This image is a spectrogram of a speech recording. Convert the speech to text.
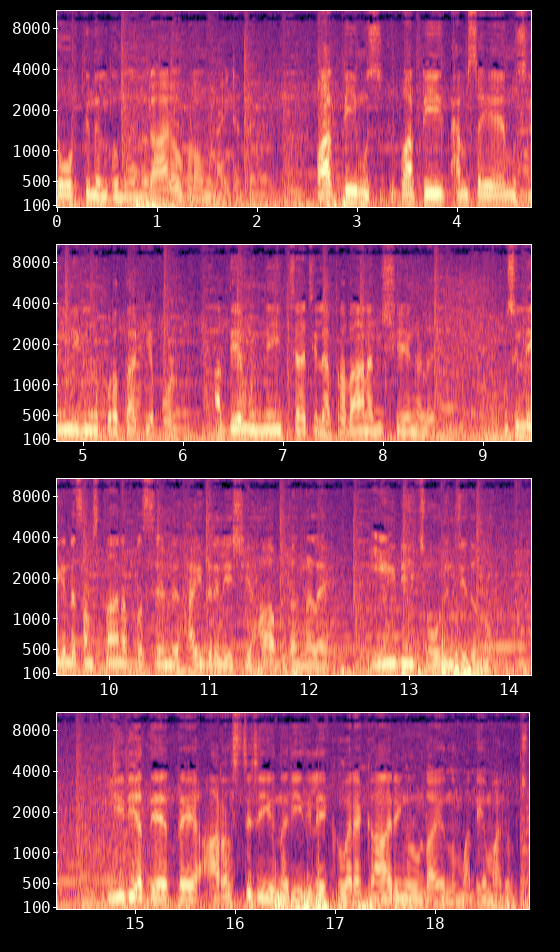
ചോർത്തി നൽകുന്നു എന്നൊരു ആരോപണവും ഉണ്ടായിട്ടുണ്ട്. പാർട്ടി പാർട്ടി ഹംസയെ മുസ്ലിം ലീഗിൽ നിന്ന് പുറത്താക്കിയപ്പോൾ അദ്ദേഹം ഉന്നയിച്ച ചില പ്രധാന വിഷയങ്ങൾ മുസ്ലിം ലീഗിന്റെ സംസ്ഥാന പ്രസിഡന്റ് ഹൈദരലി ശിഹാബ് തങ്ങളെ ഇ ഡി ചോദ്യം ചെയ്തെന്നും ഇ ഡി അദ്ദേഹത്തെ അറസ്റ്റ് ചെയ്യുന്ന രീതിയിലേക്ക് വരെ കാര്യങ്ങൾ ഉണ്ടായെന്നും അദ്ദേഹം ആരോപിച്ചു.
